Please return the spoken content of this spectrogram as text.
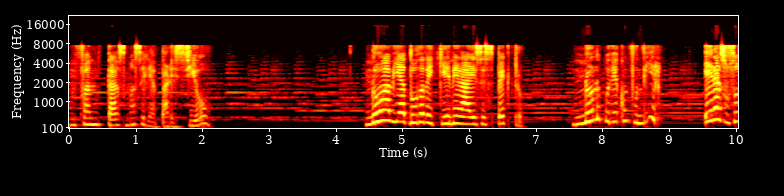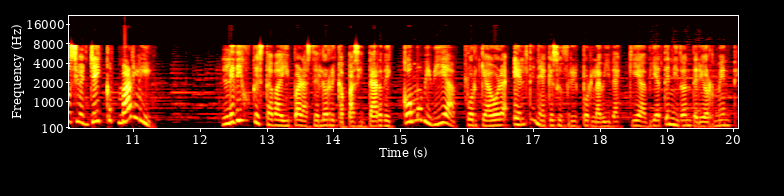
Un fantasma se le apareció. No había duda de quién era ese espectro. No lo podía confundir. Era su socio Jacob Marley. Le dijo que estaba ahí para hacerlo recapacitar de cómo vivía, porque ahora él tenía que sufrir por la vida que había tenido anteriormente.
